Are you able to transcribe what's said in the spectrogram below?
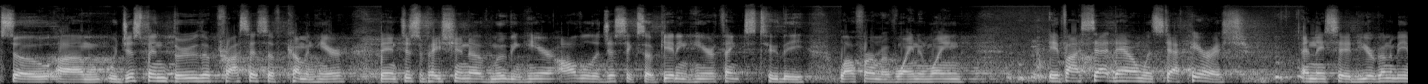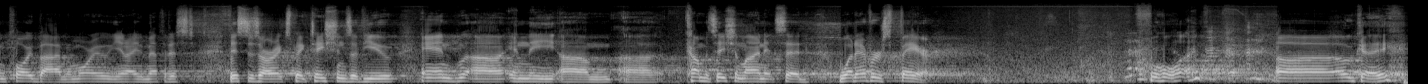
So um, we've just been through the process of coming here, the anticipation of moving here, all the logistics of getting here, thanks to the law firm of Wayne and Wayne. If I sat down with staff parish and they said, You're going to be employed by Memorial United Methodist, this is our expectations of you, and uh, in the um, uh, compensation line it said, Whatever's fair. what? Uh, okay.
